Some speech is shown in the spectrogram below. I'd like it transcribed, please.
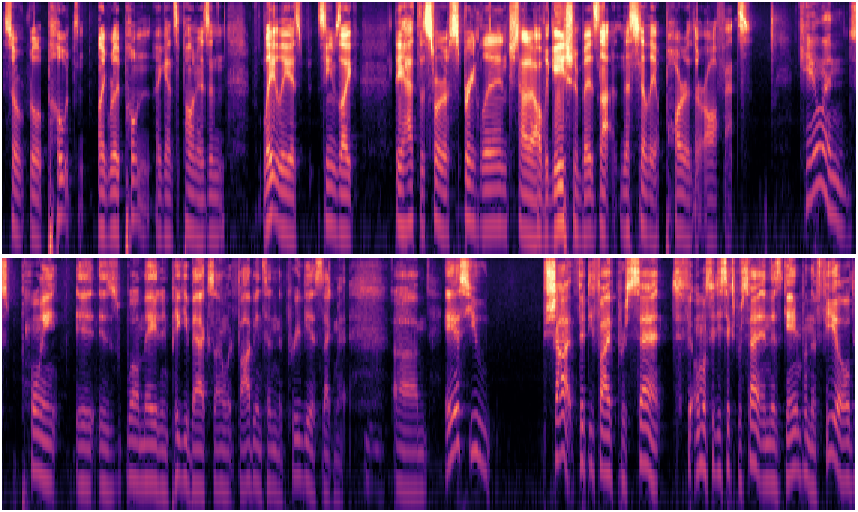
so really potent, like really potent against opponents. And lately, it seems like they have to sort of sprinkle it in just out of obligation, but it's not necessarily a part of their offense. Kalen's point is, well made and piggybacks on what Fabian said in the previous segment. Mm-hmm. Um, ASU shot 55%, almost 56% in this game from the field.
